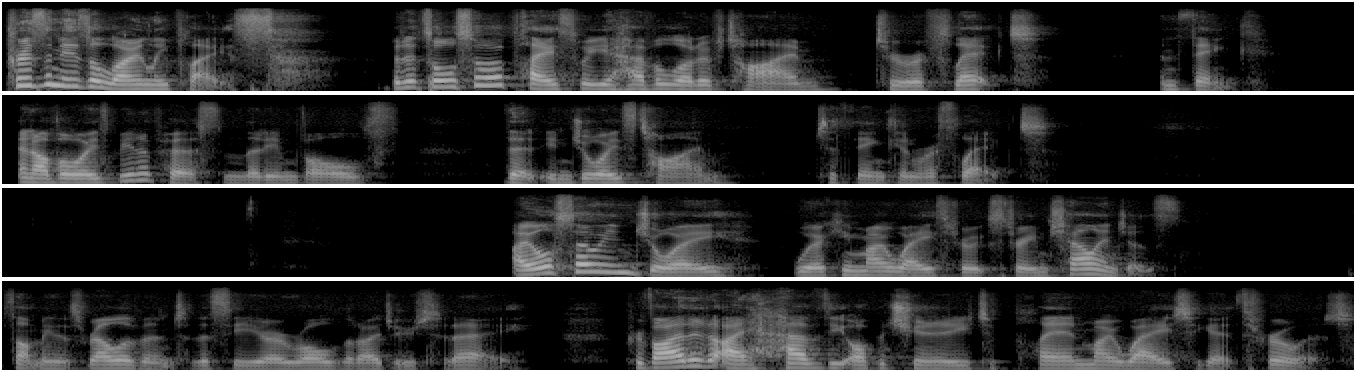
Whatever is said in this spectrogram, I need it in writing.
Prison is a lonely place. But it's also a place where you have a lot of time to reflect and think. And I've always been a person that involves, that enjoys time to think and reflect. I also enjoy working my way through extreme challenges, something that's relevant to the CEO role that I do today, provided I have the opportunity to plan my way to get through it.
